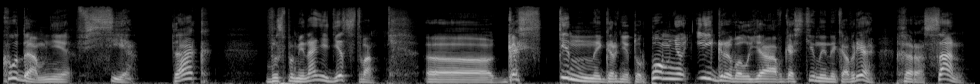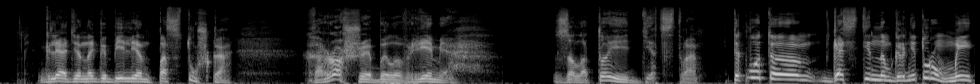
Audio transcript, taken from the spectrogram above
Куда мне все? Так?» Воспоминания детства. Э, гостиный гарнитур. Помню, игрывал я в гостиной на ковре Харасан, глядя на гобелен пастушка. Хорошее было время. Золотое детство. Так вот, э, гостиным гарнитуром мы,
